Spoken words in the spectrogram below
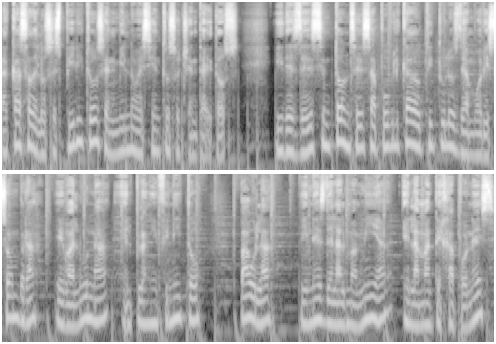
la Casa de los Espíritus en 1982 y desde ese entonces ha publicado títulos de Amor y Sombra, Eva Luna, El Plan Infinito, Paula, Inés del Alma Mía, El Amante Japonés,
